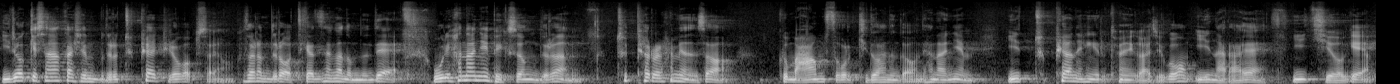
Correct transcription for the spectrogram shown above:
이렇게 생각하시는 분들은 투표할 필요가 없어요. 그 사람들은 어떻게 하든 상관없는데 우리 하나님 백성들은 투표를 하면서 그 마음속으로 기도하는 가운데 하나님 이 투표하는 행위를 통해 가지고 이 나라에 이 지역에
